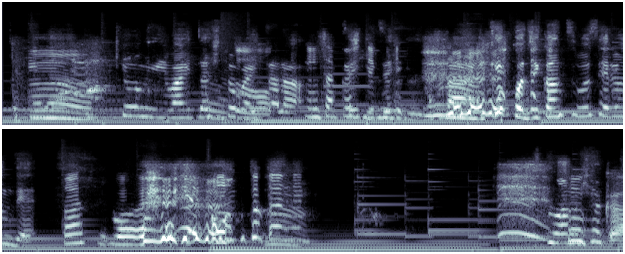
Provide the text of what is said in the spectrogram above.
っとみんな、興味湧いた人がいたら、検索してみてください。結構時間潰せるんで。あ、すごい。本当だね。あの100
